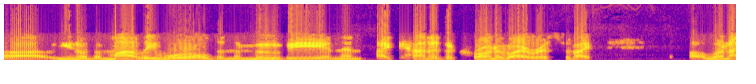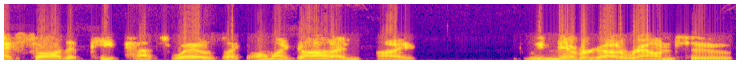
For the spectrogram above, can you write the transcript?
uh, you know, the Motley World and the movie, and then I kind of the coronavirus, and I uh, when I saw that Pete passed away, I was like, oh my god, I, I we never got around to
